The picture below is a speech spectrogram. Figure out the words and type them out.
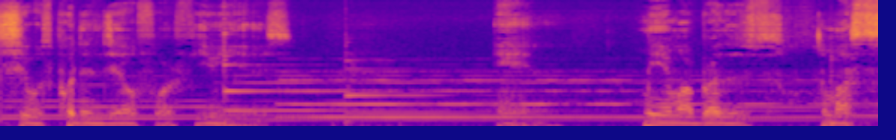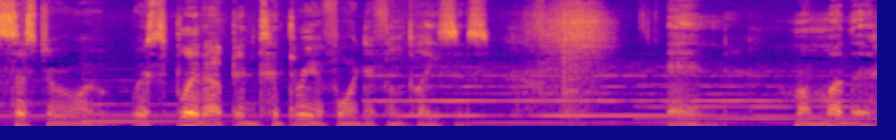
she was put in jail for a few years. And me and my brothers and my sister were, were split up into three or four different places. And my mother,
